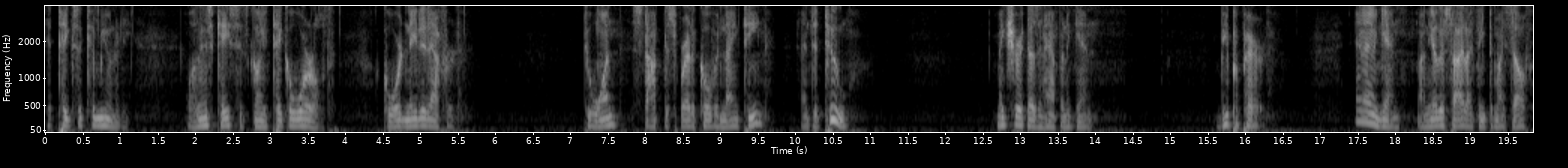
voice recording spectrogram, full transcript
It takes a community. Well, in this case, it's going to take a world, a coordinated effort to one, stop the spread of COVID 19, and to two, make sure it doesn't happen again. Be prepared. And then again, on the other side, I think to myself,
